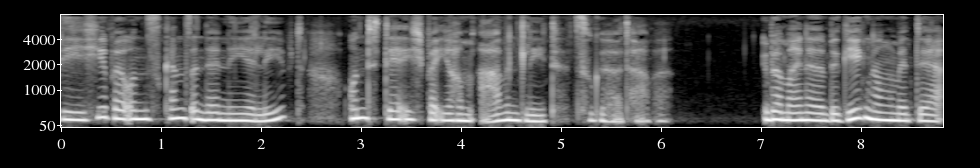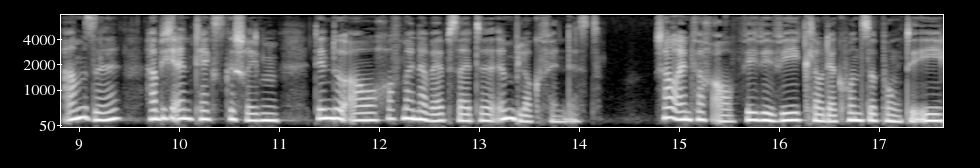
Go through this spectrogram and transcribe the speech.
die hier bei uns ganz in der Nähe lebt und der ich bei ihrem Abendlied zugehört habe. Über meine Begegnung mit der Amsel habe ich einen Text geschrieben, den du auch auf meiner Webseite im Blog findest. Schau einfach auf www.claudiakunze.de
